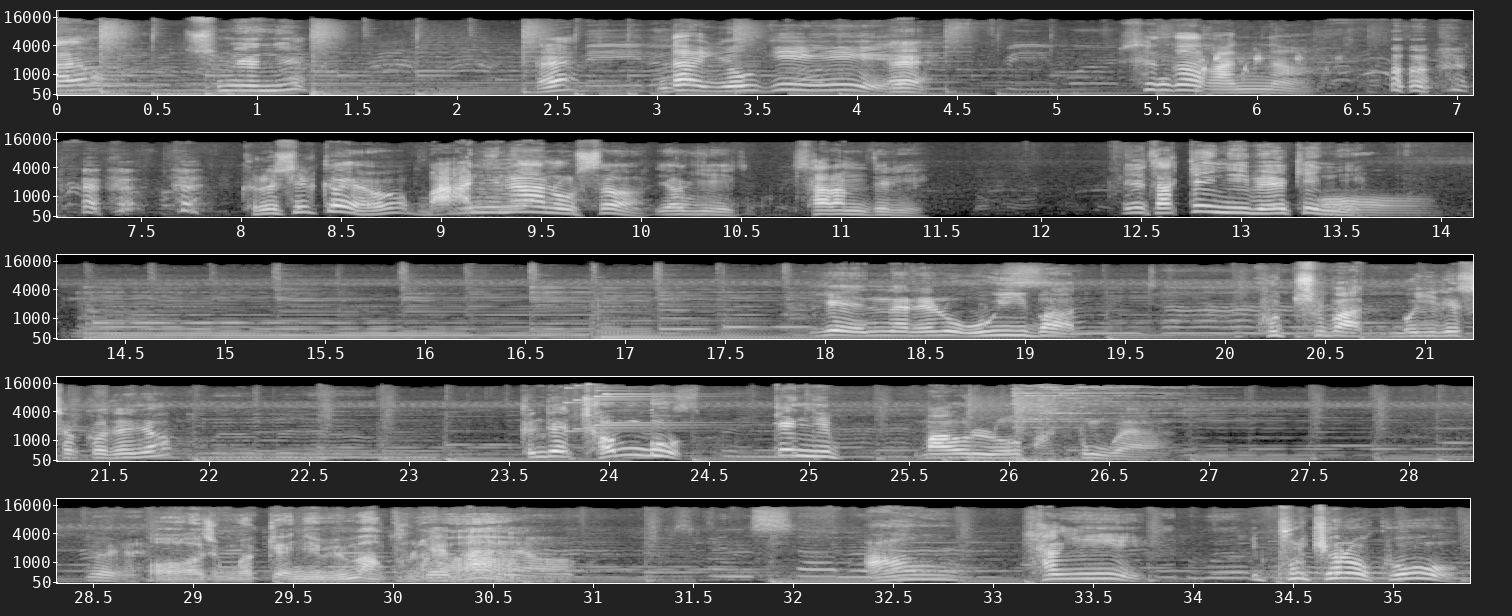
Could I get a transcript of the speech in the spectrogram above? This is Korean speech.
생각 안 나요? 수면님? 예? 나 여기 예. 생각 안 나. 그러실 거예요. 많이는 안 왔어, 여기 사람들이. 이게 다 깻잎이에요, 깻잎. 어. 이게 옛날에는 오이밭, 고추밭 뭐 이랬었거든요. 근데 전부 깻잎 마을로 바꾼 거야. 네. 어 정말 깻잎이 많구나. 예, 많아요. 아우 향이 이불 켜놓고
